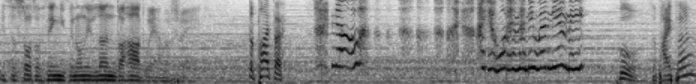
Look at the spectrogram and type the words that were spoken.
It's the sort of thing you can only learn the hard way, I'm afraid. But Piper, No! I, I don't want him anywhere near me! Who? The Piper?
